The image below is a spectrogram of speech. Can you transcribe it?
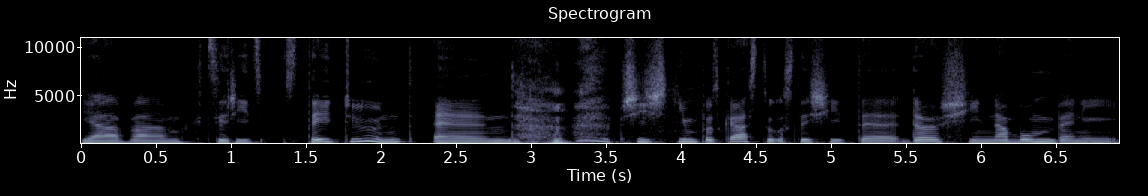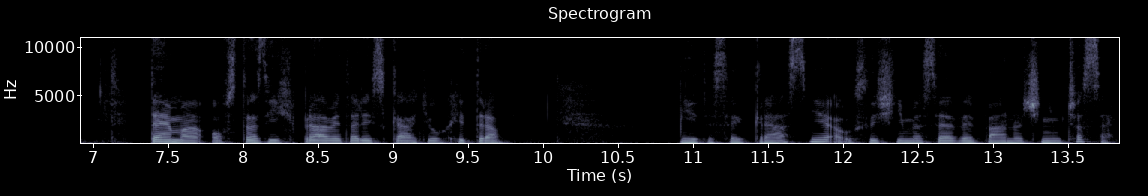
Já vám chci říct stay tuned and příštím podcastu uslyšíte další nabombený téma o vztazích právě tady s Káťou Chytra. Mějte se krásně a uslyšíme se ve vánočním čase.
